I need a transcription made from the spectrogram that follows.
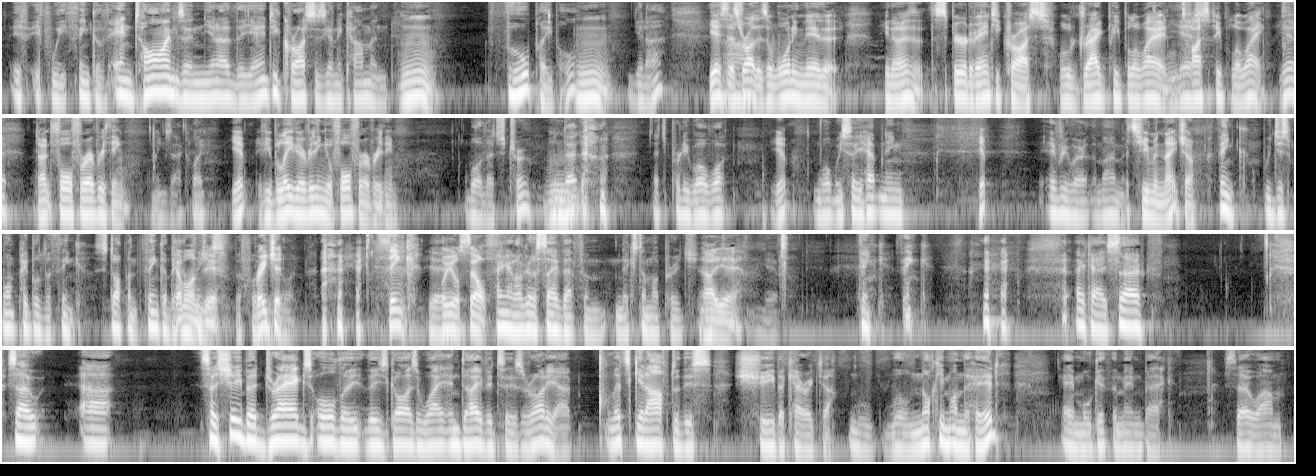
if, if we think of end times and, you know, the Antichrist is going to come and mm. fool people, mm. you know. Yes, that's right. Um, There's a warning there that you know that the spirit of Antichrist will drag people away and Yes. entice people away. Yeah, Don't fall for everything. exactly. Yep. If you believe everything, you'll fall for everything. Well, that's true. Mm. And that that's pretty well what Yep. what we see happening Yep. everywhere at the moment. It's human nature. think. We just want people to think. Stop and think about Come on, Jeff. before Preach you it. it. Think Yeah. for yourself. Hang on, I've got to save that for next time I preach. Oh yeah. Yeah. Think, think. okay, so so uh, so Sheba drags all the these guys away, and David says, "Rightio, let's get after this Sheba character. We'll, we'll knock him on the head, and we'll get the men back." So um.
